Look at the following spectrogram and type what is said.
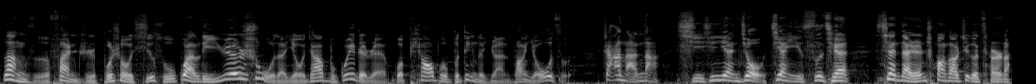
浪子泛指不受习俗惯例约束的有家不归的人，或漂泊不定的远方游子。渣男呐，喜新厌旧，见异思迁。现代人创造这个词儿呢，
